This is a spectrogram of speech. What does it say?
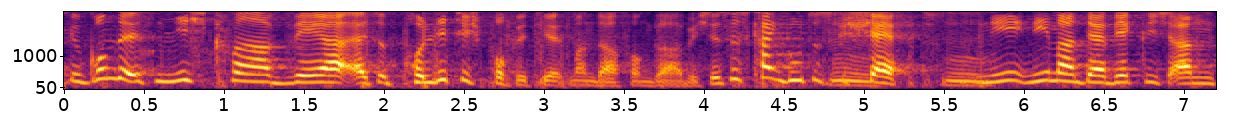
Im Grunde ist nicht klar, wer, also politisch profitiert man davon, glaube ich. Es ist kein gutes hm. Geschäft. Hm. Nie, niemand, der wirklich an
